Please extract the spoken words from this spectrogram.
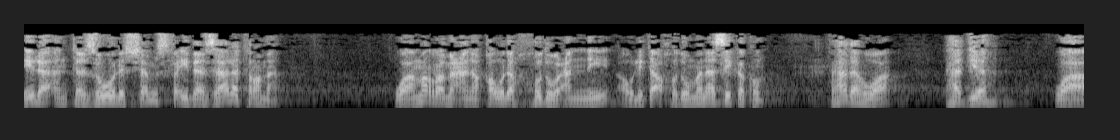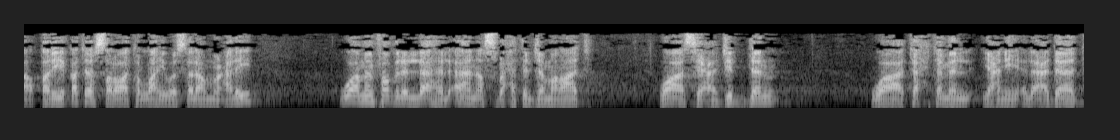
إلى أن تزول الشمس فإذا زالت رمى. ومر معنا قوله خذوا عني أو لتأخذوا مناسككم. فهذا هو هديه وطريقته صلوات الله وسلامه عليه. ومن فضل الله الآن أصبحت الجمرات واسعة جدا وتحتمل يعني الأعداد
